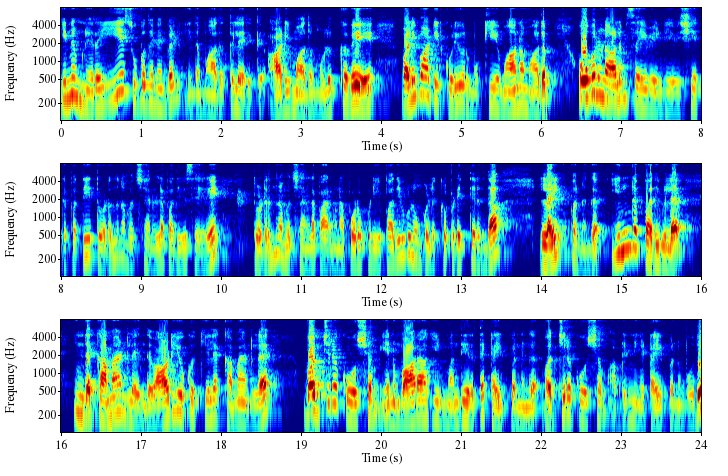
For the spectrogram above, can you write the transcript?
இன்னும் நிறைய சுபதினங்கள் இந்த மாதத்தில் இருக்குது ஆடி மாதம் முழுக்கவே வழிபாட்டிற்குரிய ஒரு முக்கியமான மாதம். ஒவ்வொரு நாளும் செய்ய வேண்டிய விஷயத்தை பற்றி தொடர்ந்து நம்ம சேனலில் பதிவு செய்கிறேன் தொடர்ந்து நம்ம சேனலை பாருங்கள் நான் போடக்கூடிய பதிவுகள் உங்களுக்கு பிடித்திருந்தால் லைக் பண்ணுங்கள் இந்த பதிவில் இந்த கமாண்டில் இந்த ஆடியோக்கு கீழே கமாண்டில் வஜ்ர கோஷம் எனும் வாராகியின் மந்திரத்தை டைப் பண்ணுங்க. வஜ்ர கோஷம் அப்படின்னு நீங்கள் டைப் பண்ணும்போது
